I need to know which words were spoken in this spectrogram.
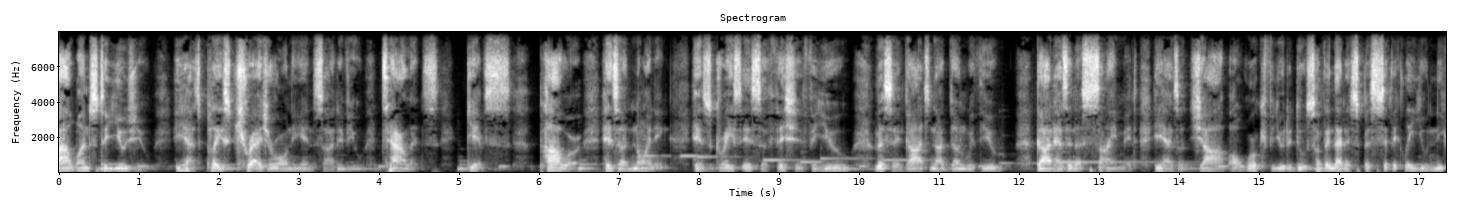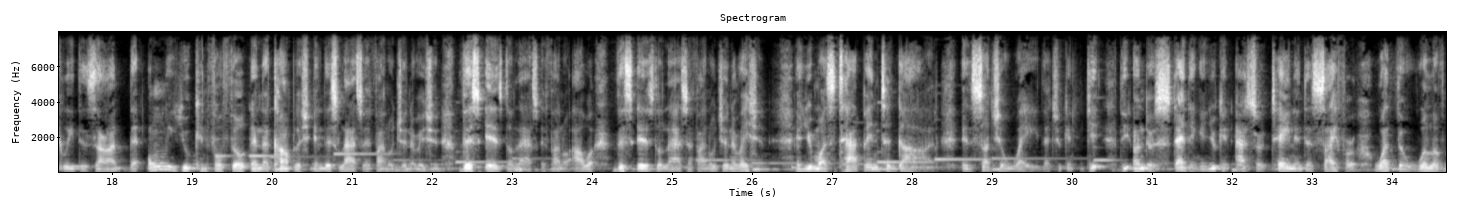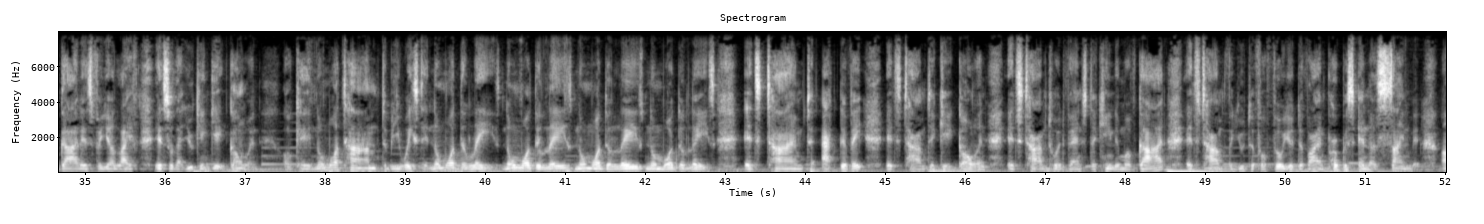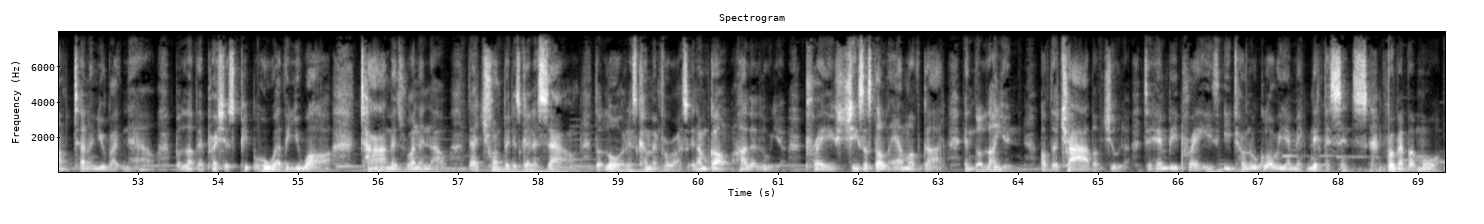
God wants to use you. He has placed treasure on the inside of you, talents, gifts, power, His anointing. His grace is sufficient for you. Listen, God's not done with you. God has an assignment. He has a job, a work for you to do, something that is specifically, uniquely designed that only you can fulfill and accomplish in this last and final generation. This is the last and final hour. This is the last and final generation. And you must tap into God in such a way that you can get the understanding and you can ascertain and decipher what the will of God is for your life is so that you can get going. Okay no more time to be wasted. No more delays. No more delays. No more delays. No more delays. It's time to activate. It's time to get going. It's time to advance the kingdom of God. It's time for you to fulfill your divine purpose and assignment. I'm telling you right now, beloved, precious people, whoever you are, time is running out. That trumpet is going to sound. The Lord is coming for us. And I'm gone. Hallelujah. Praise Jesus, the Lamb of God and the Lion of the tribe of Judah. To him be praise, eternal glory, and magnificence forevermore.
